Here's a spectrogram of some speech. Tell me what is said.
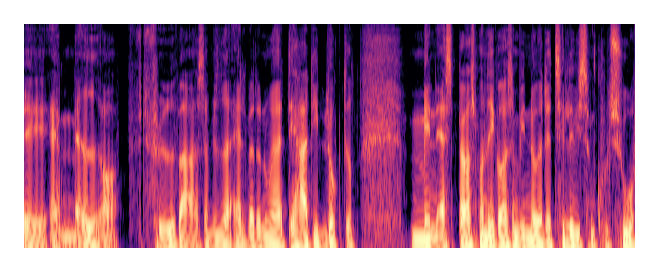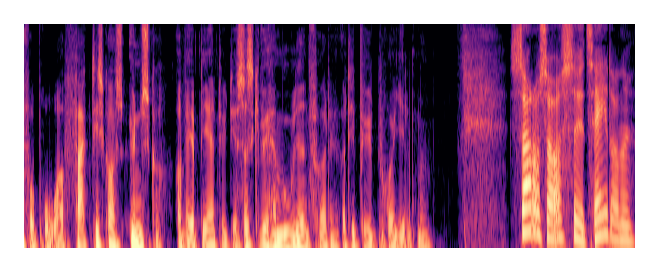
øh, af mad og fødevarer osv., alt hvad der nu er, det har de lugtet. Men er spørgsmålet ikke også, om vi nåede det til, at vi som kulturforbrugere faktisk også ønsker at være bæredygtige, så skal vi have muligheden for det, og det vil vi prøve at hjælpe med. Så er der så også øh, teaterne.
